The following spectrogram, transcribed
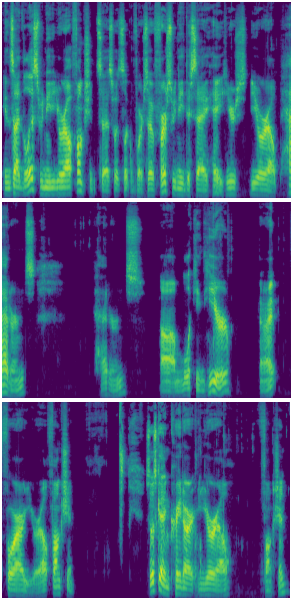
inside the list we need a URL function. So that's what it's looking for. So first we need to say, hey, here's URL patterns. Patterns. Um, looking here, alright, for our URL function. So let's go ahead and create our URL function.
